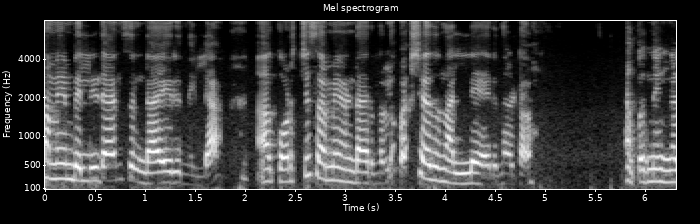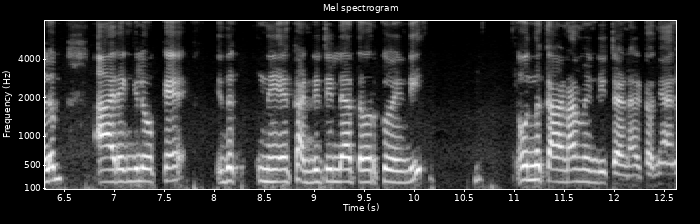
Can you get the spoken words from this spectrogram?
സമയം ബെല്ലി ഡാൻസ് ഉണ്ടായിരുന്നില്ല. കുറച്ച് സമയം ഉണ്ടായിരുന്നുള്ളൂ. പക്ഷെ അത് നല്ലതായിരുന്നു കേട്ടോ. അപ്പം നിങ്ങളും ആരെങ്കിലുമൊക്കെ ഇത് കണ്ടിട്ടില്ലാത്തവർക്ക് വേണ്ടി ഒന്ന് കാണാൻ വേണ്ടിയിട്ടാണ് കേട്ടോ ഞാൻ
